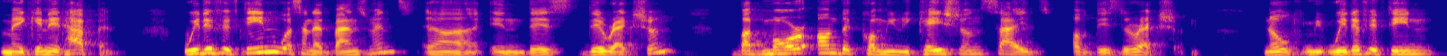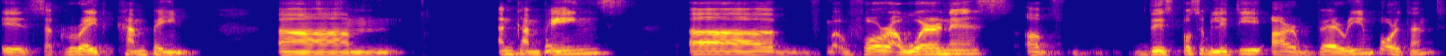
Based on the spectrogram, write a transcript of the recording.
making it happen. We the 15 was an advancement uh, in this direction, but more on the communication side of this direction. No, We the 15 is a great campaign. Um, and campaigns uh, for awareness of this possibility are very important,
